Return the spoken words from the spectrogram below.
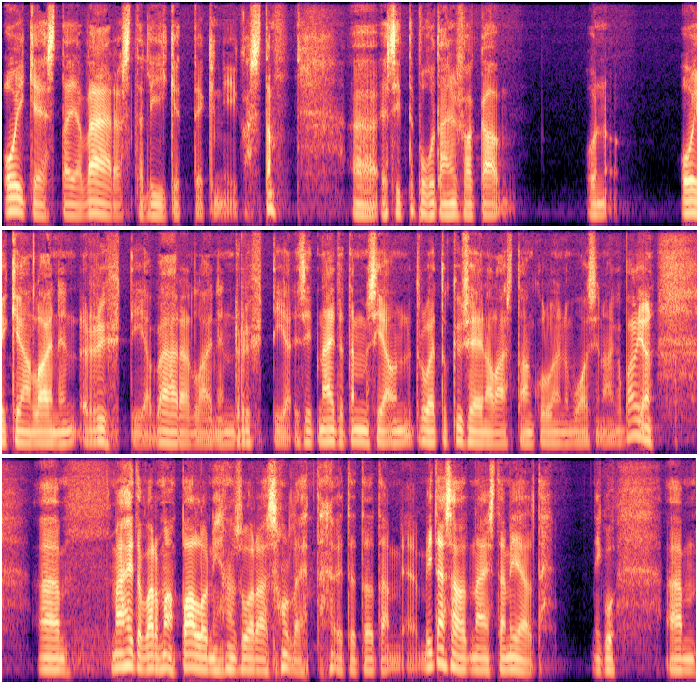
oikeasta ja väärästä liiketekniikasta. Ää, ja sitten puhutaan, jos vaikka on oikeanlainen ryhti ja vääränlainen ryhti. Ja sitten näitä tämmöisiä on nyt ruvettu kyseenalaistaan kuluneena vuosina aika paljon. Ää, mä heitän varmaan pallon ihan suoraan sulle, että, että tota, mitä sä oot näistä mieltä? Niin kuin, äm,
